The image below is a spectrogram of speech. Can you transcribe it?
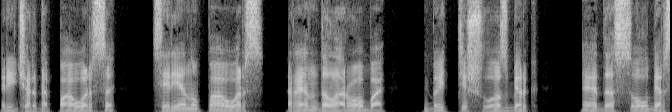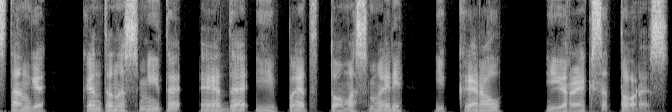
Ричарда Пауэрса, Сирену Пауэрс, Рэндала Роба, Бетти Шлосберг, Эда Солберстанга, Кентона Смита, Эда и Пэт Томас Мэри и Кэрол и Рекса Торрес.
